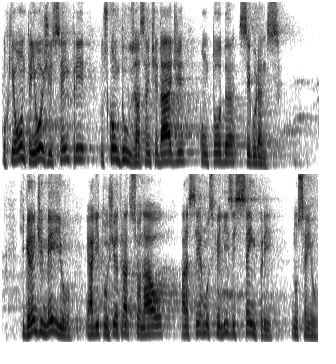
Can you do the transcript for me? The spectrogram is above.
porque ontem, hoje e sempre nos conduz à santidade com toda segurança. Que grande meio é a liturgia tradicional para sermos felizes sempre no Senhor.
